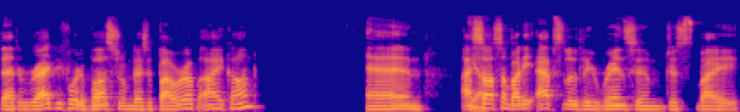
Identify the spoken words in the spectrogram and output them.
that right before the boss room, there's a power up icon, and I Yeah. saw somebody absolutely rinse him just by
